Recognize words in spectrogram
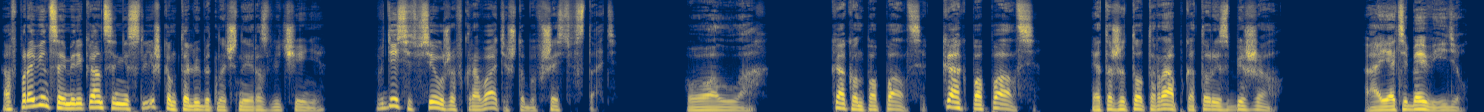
А в провинции американцы не слишком-то любят ночные развлечения. В десять все уже в кровати, чтобы в шесть встать. О, Аллах! Как он попался? Как попался? Это же тот раб, который сбежал. А я тебя видел.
